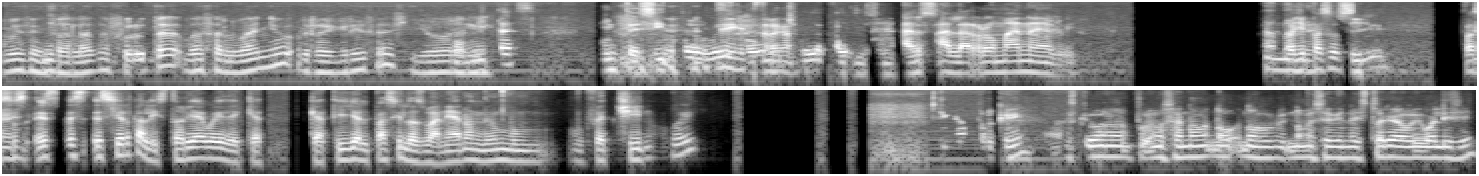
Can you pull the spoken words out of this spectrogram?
comes ensalada, fruta, vas al baño, regresas y. Vomitas Un tecito, güey. Sí, a, la romana, güey. Oye, Pasos, Sí, Pasos, ¿es, es, es cierta la historia, güey, de que, a- que a ti y al Pasi los banearon de un bu- buffet chino, güey. ¿Por qué? Es que bueno, pues, o sea, no, no, no, no me sé bien la historia, o igual y sí.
